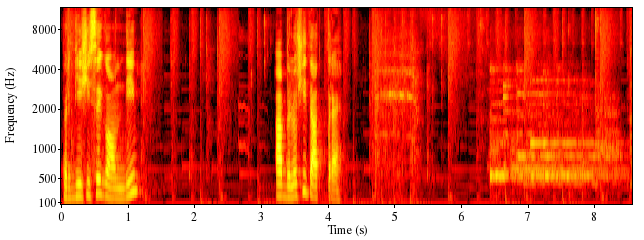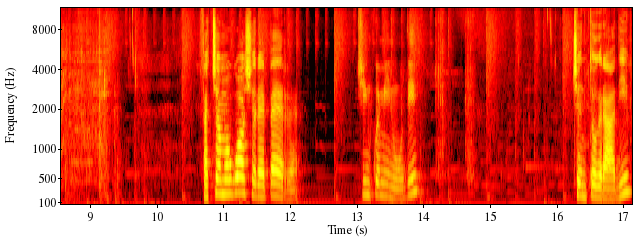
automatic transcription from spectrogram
Per 10 secondi. A velocità 3. Facciamo cuocere per 5 minuti, 100 gradi,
